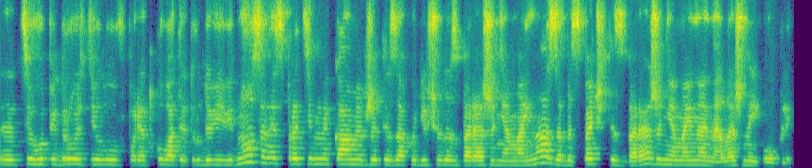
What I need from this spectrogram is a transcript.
е, цього підрозділу, впорядкувати трудові відносини з працівниками, вжити заходів щодо збереження майна, забезпечити збереження майна і належний облік.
